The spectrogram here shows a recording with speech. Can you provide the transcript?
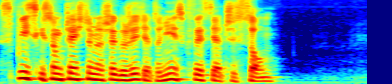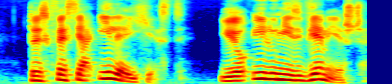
Spiski są częścią naszego życia. To nie jest kwestia, czy są. To jest kwestia, ile ich jest. I o ilu nie wiemy jeszcze.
